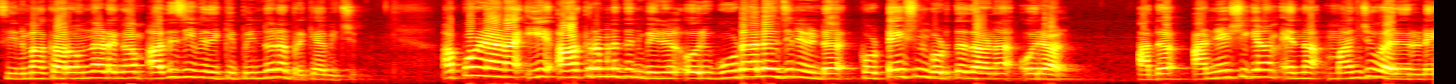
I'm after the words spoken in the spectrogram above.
സിനിമാക്കാർ ഒന്നടങ്കം അതിജീവിതയ്ക്ക് പിന്തുണ പ്രഖ്യാപിച്ചു. അപ്പോഴാണ് ഈ ആക്രമണത്തിന് പിന്നിൽ ഒരു ഗൂഢാലോചനയുണ്ട് കൊട്ടേഷൻ കൊടുത്തതാണ് ഒരാൾ. അത് അന്വേഷിക്കണം എന്ന മഞ്ജു വാര്യരുടെ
